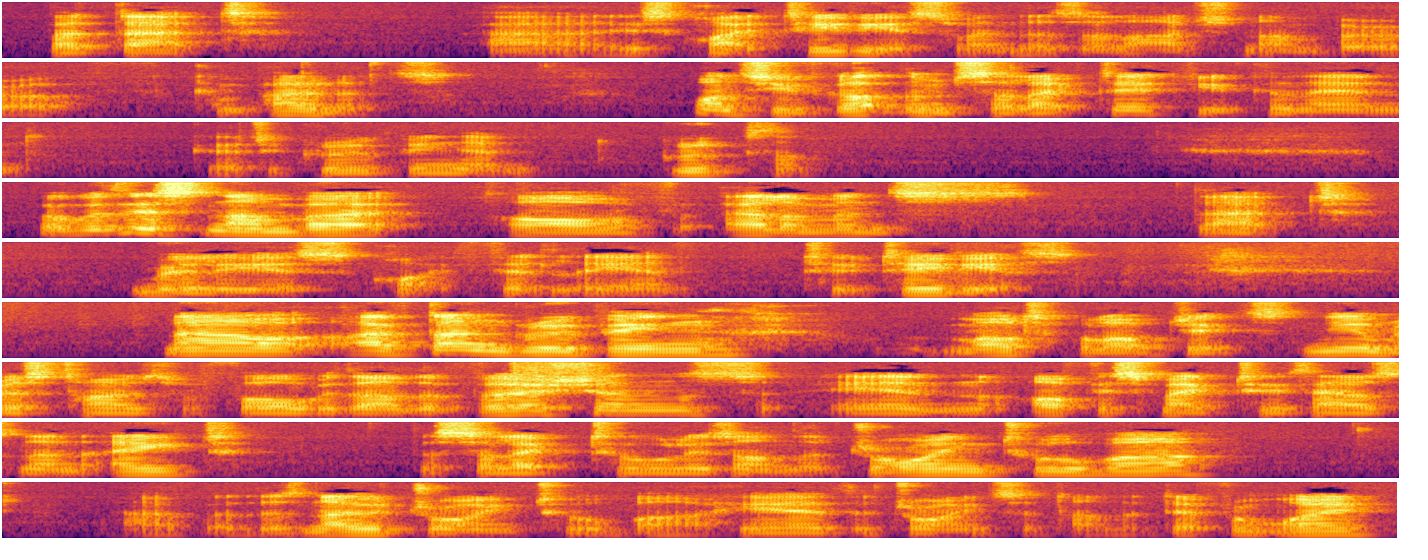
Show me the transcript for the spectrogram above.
But that uh, is quite tedious when there's a large number of components. Once you've got them selected, you can then go to grouping and group them. But with this number of elements, that really is quite fiddly and too tedious. Now, I've done grouping multiple objects numerous times before with other versions. In Office Mac 2008, the Select tool is on the Drawing toolbar, uh, but there's no Drawing toolbar here. The drawings are done a different way.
